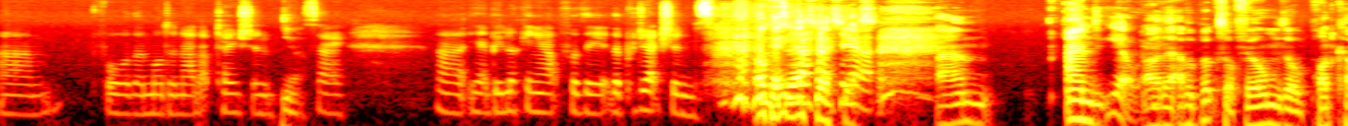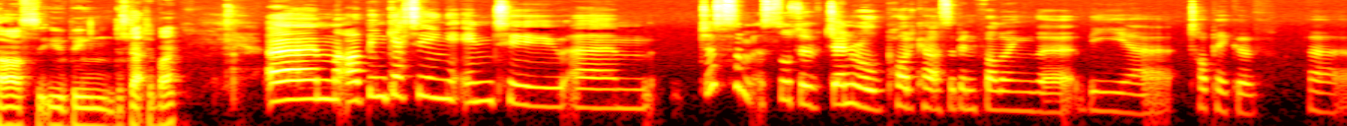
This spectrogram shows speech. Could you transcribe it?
um, for the modern adaptation. Yeah. So, uh, yeah, be looking out for the the projections. Okay, And, yes, uh, yes, yes. Um, and yeah, are there other books or films or podcasts that you've been distracted by? Um, I've been getting into um, just some sort of general podcasts. I've been following the the uh, topic of uh,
